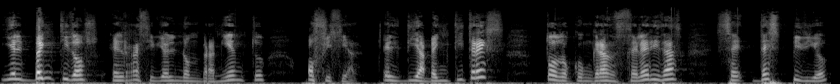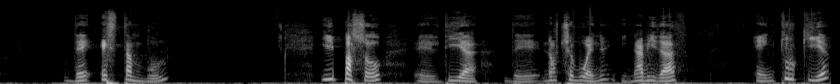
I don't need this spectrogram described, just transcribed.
y el 22 él recibió el nombramiento oficial. El día 23, todo con gran celeridad, se despidió de Estambul y pasó el día de Nochebuena y Navidad en Turquía,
